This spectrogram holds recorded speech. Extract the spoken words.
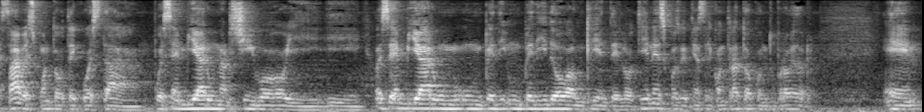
sabes cuánto te cuesta pues, enviar un archivo y, pues, enviar un, un, pedido a un cliente. Lo tienes, pues tienes el contrato con tu proveedor. Eh,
